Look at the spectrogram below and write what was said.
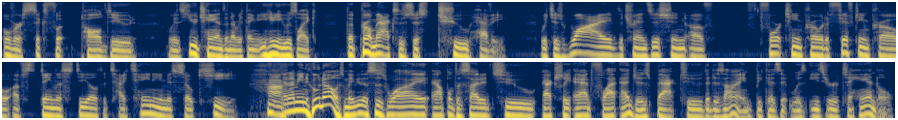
over a six foot tall dude with huge hands and everything. He, was like, the Pro Max is just too heavy, which is why the transition of 14 Pro to 15 Pro of stainless steel to titanium is so key. Huh. And I mean, who knows? Maybe this is why Apple decided to actually add flat edges back to the design because it was easier to handle.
